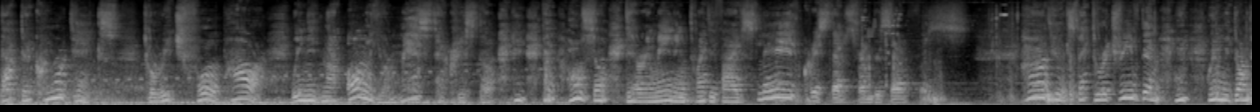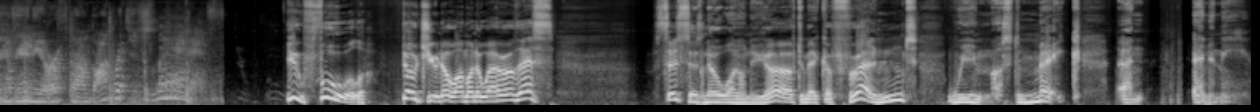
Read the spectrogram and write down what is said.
Dr. Cortex. To reach full power, we need not only your master crystal, but also the remaining 25 slave crystals from the surface. How do you expect to retrieve them when we don't have any earthbound operatives left? You fool! Don't you know I'm unaware of this? Since there's no one on the earth to make a friend, we must make an enemy.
